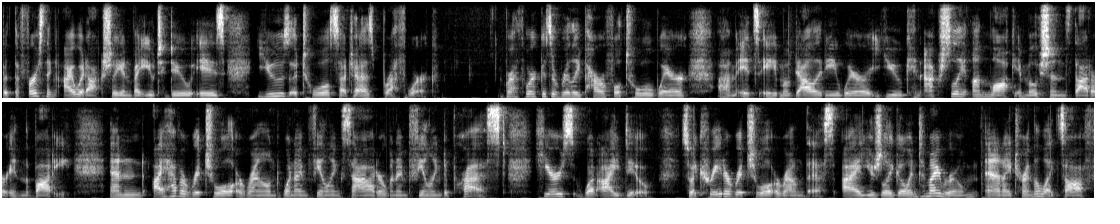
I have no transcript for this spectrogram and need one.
but the first thing I would actually invite you to do is use a tool such as breath work. Breathwork is a really powerful tool where um, it's a modality where you can actually unlock emotions that are in the body. And I have a ritual around when I'm feeling sad or when I'm feeling depressed. Here's what I do. So I create a ritual around this. I usually go into my room and I turn the lights off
